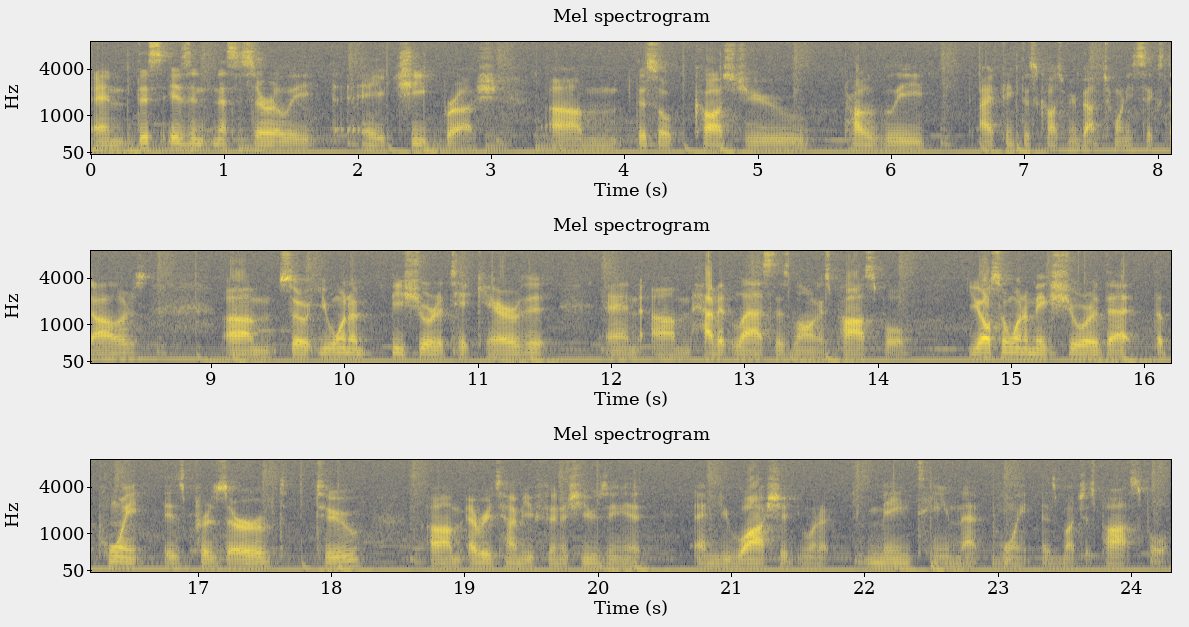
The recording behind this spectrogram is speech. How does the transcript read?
And this isn't necessarily a cheap brush. Um, this will cost you probably, I think this cost me about $26. Um, so you want to be sure to take care of it and um, have it last as long as possible. You also want to make sure that the point is preserved too. Um, every time you finish using it and you wash it, you want to maintain that point as much as possible.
